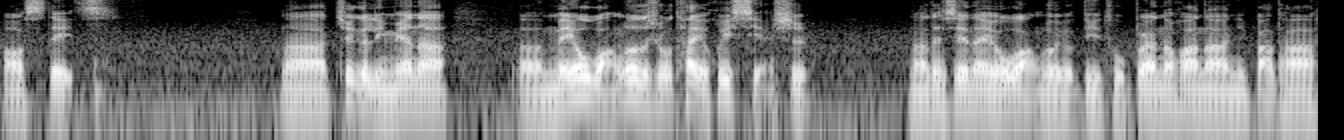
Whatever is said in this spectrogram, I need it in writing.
All States。那这个里面呢，呃，没有网络的时候它也会显示。那它现在有网络有地图，不然的话呢，你把它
